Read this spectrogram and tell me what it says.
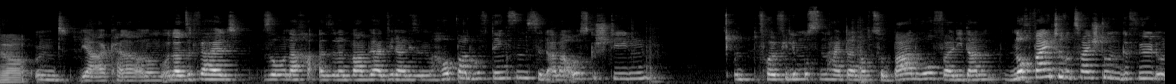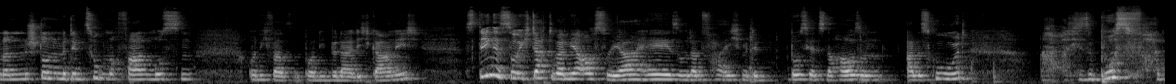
Ja. Und ja, keine Ahnung. Und dann sind wir halt so nach, also dann waren wir halt wieder an diesem Hauptbahnhof Dingsens, sind alle ausgestiegen. Und voll viele mussten halt dann noch zum Bahnhof, weil die dann noch weitere zwei Stunden gefühlt und dann eine Stunde mit dem Zug noch fahren mussten. Und ich war, so, boah, die beneide ich gar nicht. Das Ding ist so, ich dachte bei mir auch so, ja, hey, so dann fahre ich mit dem Bus jetzt nach Hause und alles gut. Aber diese Busfahrt,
